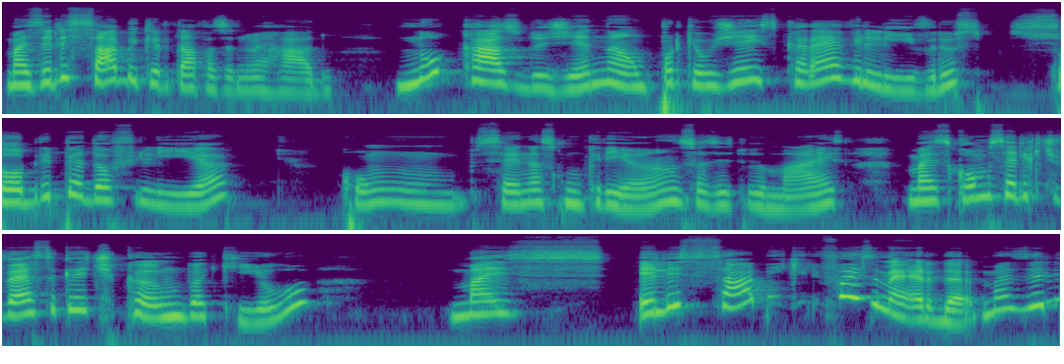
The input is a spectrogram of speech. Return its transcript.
Mas ele sabe que ele tá fazendo errado. No caso do G, não, porque o G escreve livros sobre pedofilia com cenas com crianças e tudo mais, mas como se ele estivesse criticando aquilo, mas ele sabe que ele faz merda, mas ele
